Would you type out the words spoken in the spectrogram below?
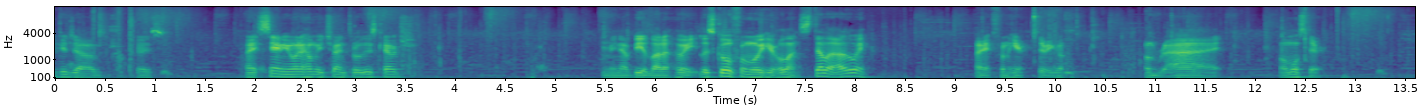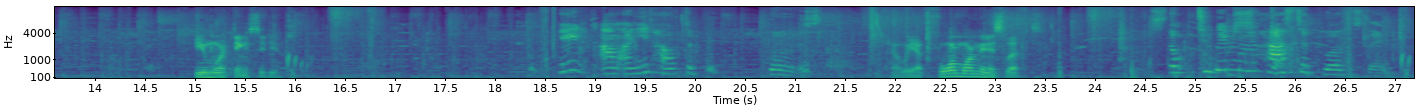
Good job, guys. All right, Sam, you want to help me try and throw this couch? There may not be a lot of. Wait, let's go from over here. Hold on, Stella, out of the way. All right, from here. There we go. All right, almost there. A Few more things to do. Need, um, I need help to throw this. Now we have four more minutes left. So, two people have to throw this thing.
